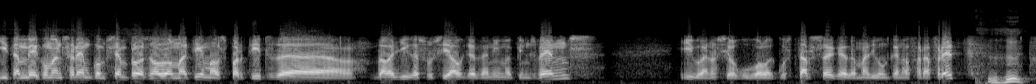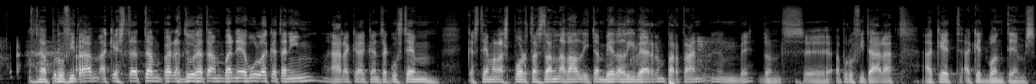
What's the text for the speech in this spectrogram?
I també començarem, com sempre, a les 9 del matí amb els partits de, de la Lliga Social que tenim a Pinsbens i bueno, si algú vol acostar-se, que demà diuen que no farà fred. Uh -huh. Aprofitar aquesta temperatura tan benèvola que tenim, ara que, que ens acostem, que estem a les portes del Nadal i també de l'hivern, per tant, bé, doncs eh, aprofitar ara aquest, aquest bon temps.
